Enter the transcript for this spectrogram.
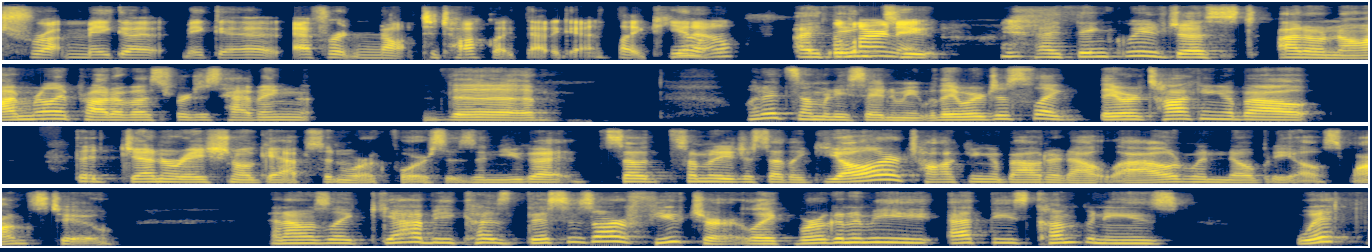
try make a make a effort not to talk like that again like you No, know I think learning too, I think we've just I don't know. I'm really proud of us for just having the what did somebody say to me? They were just like they were talking about the generational gaps in workforces and you got so somebody just said like y'all are talking about it out loud when nobody else wants to. And I was like, yeah, because this is our future. Like we're going to be at these companies with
